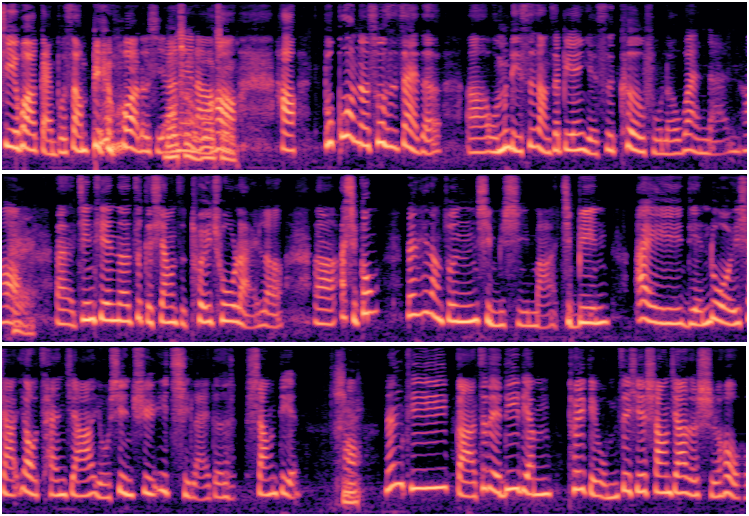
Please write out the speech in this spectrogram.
计划赶不上变化的是安内啦哈。好，不过呢，说实在的，啊、呃，我们理事长这边也是克服了万难哈。呃，今天呢，这个箱子推出来了，啊，阿喜公，那天当中是不是嘛？这边爱联络一下要参加、有兴趣一起来的商店。好，那你把这个力量推给我们这些商家的时候，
